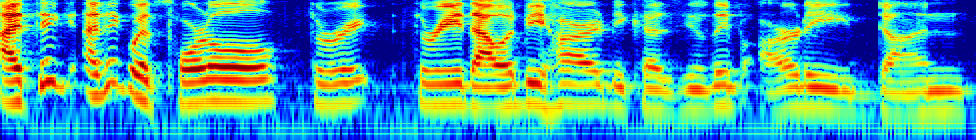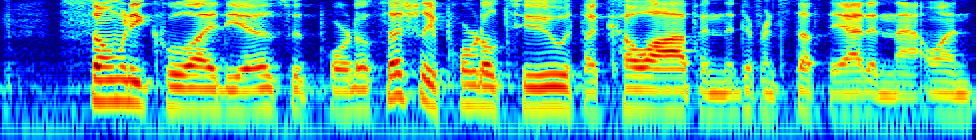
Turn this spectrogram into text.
i think i think with portal 3 3 that would be hard because you know they've already done so many cool ideas with Portal, especially Portal 2 with the co-op and the different stuff they added in that one.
